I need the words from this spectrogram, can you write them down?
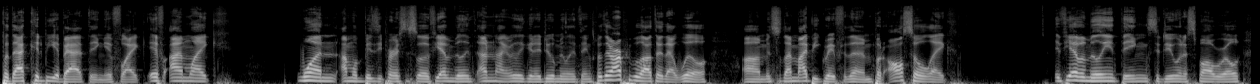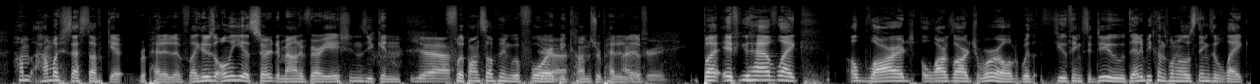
but that could be a bad thing if like if I'm like one, I'm a busy person, so if you have a million, I'm not really to do a million things. But there are people out there that will, um, and so that might be great for them. But also like if you have a million things to do in a small world, how how much does that stuff get repetitive? Like there's only a certain amount of variations you can yeah, flip on something before Yeah, it becomes I repetitive. agree. But if you have like a large, a large, large world with few things to do, then it becomes one of those things of like,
